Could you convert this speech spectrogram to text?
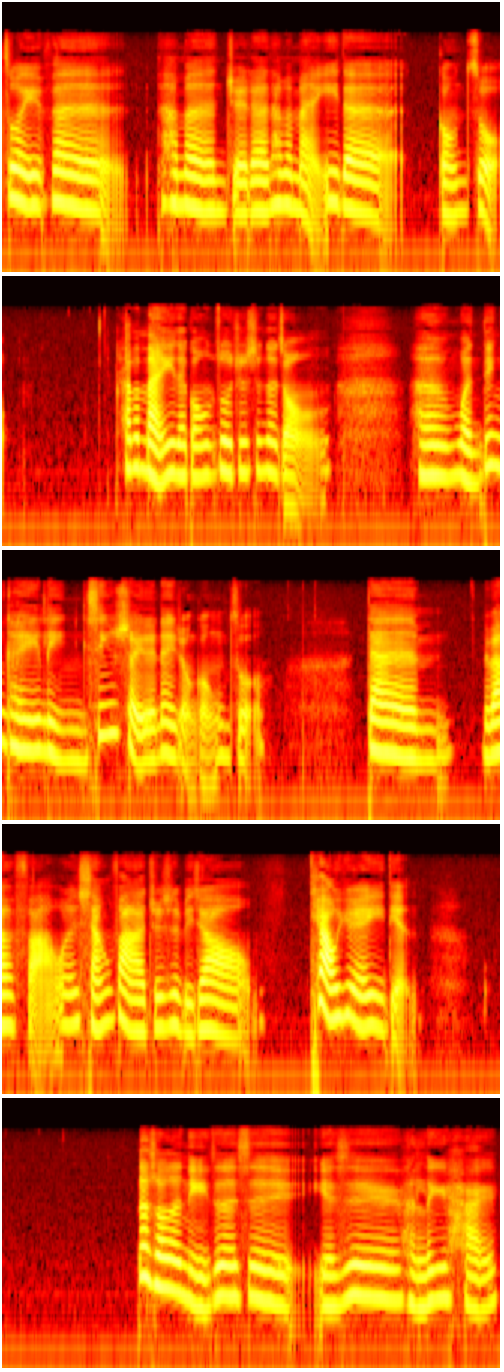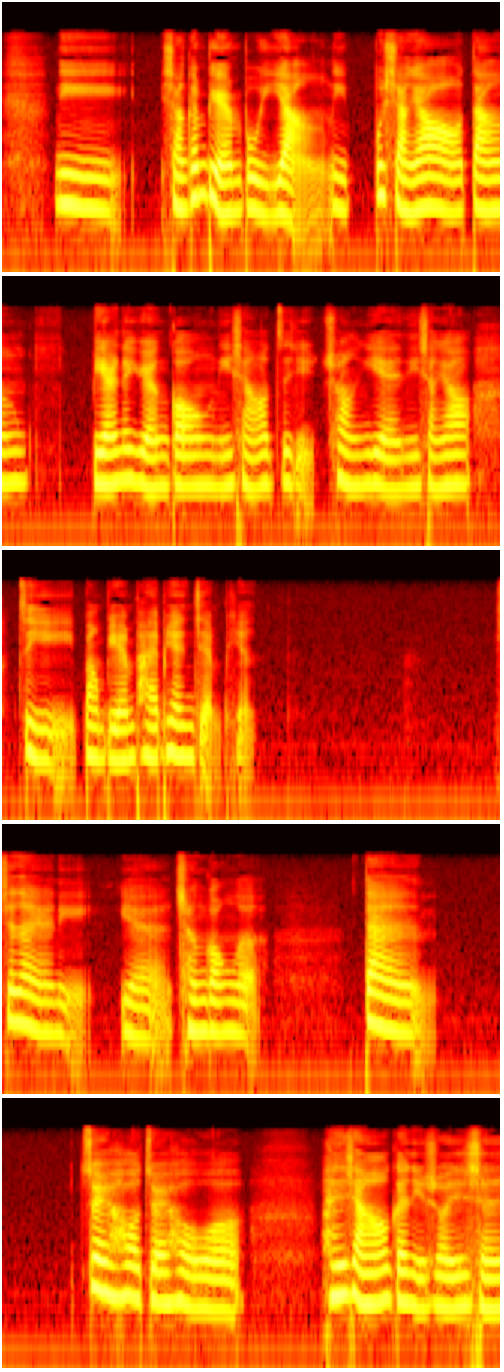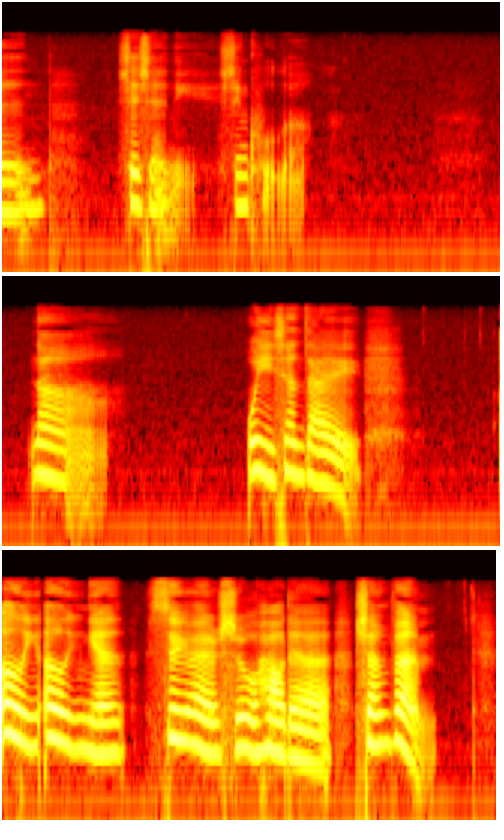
做一份他们觉得他们满意的工作。他们满意的工作就是那种很稳定，可以领薪水的那种工作。但没办法，我的想法就是比较跳跃一点。那时候的你真的是也是很厉害，你想跟别人不一样，你不想要当别人的员工，你想要自己创业，你想要自己帮别人拍片剪片。现在你也成功了，但最后最后，我很想要跟你说一声。谢谢你辛苦了。那我以现在二零二零年四月十五号的身份，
